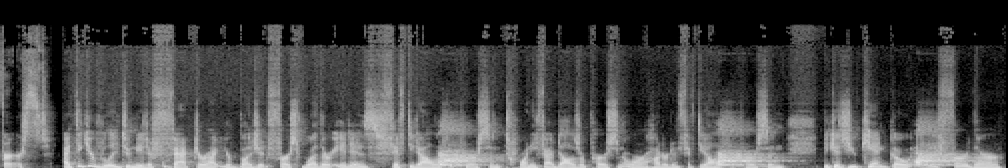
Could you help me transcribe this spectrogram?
first. I think you really do need to factor out your budget first whether it is $50 a person $25 a person or $150 a person because you can't go any further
